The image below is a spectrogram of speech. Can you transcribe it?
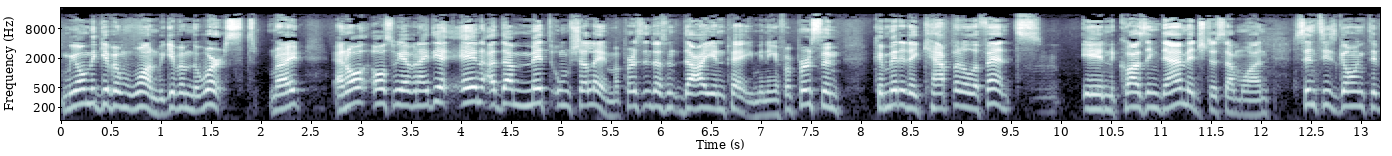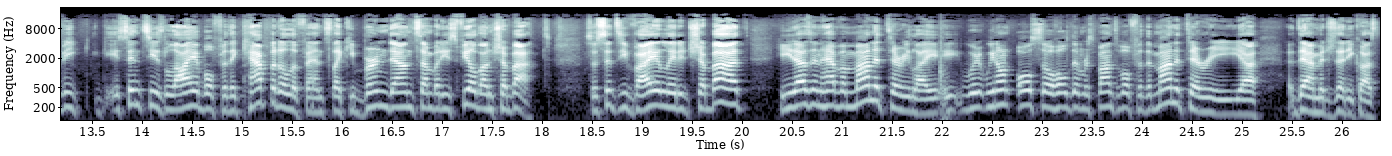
We only give him one. We give him the worst, right? And also we have an idea. En adam mit um shalem. A person doesn't die in pay. Meaning, if a person committed a capital offense in causing damage to someone, since he's going to be, since he's liable for the capital offense, like he burned down somebody's field on Shabbat. So since he violated Shabbat, he doesn't have a monetary liability. We don't also hold him responsible for the monetary uh, damage that he caused.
